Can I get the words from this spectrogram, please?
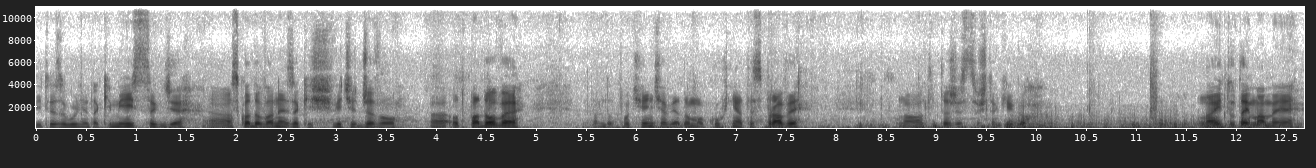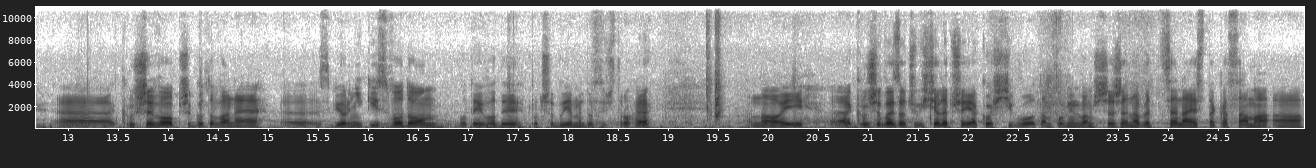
I to jest ogólnie takie miejsce, gdzie składowane jest jakieś, wiecie, drzewo e, odpadowe. Tam do pocięcia, wiadomo, kuchnia, te sprawy. No, to też jest coś takiego. No i tutaj mamy e, kruszywo, przygotowane e, zbiorniki z wodą, bo tej wody potrzebujemy dosyć trochę. No i e, kruszywo jest oczywiście lepszej jakości, bo tam powiem Wam szczerze, nawet cena jest taka sama, a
